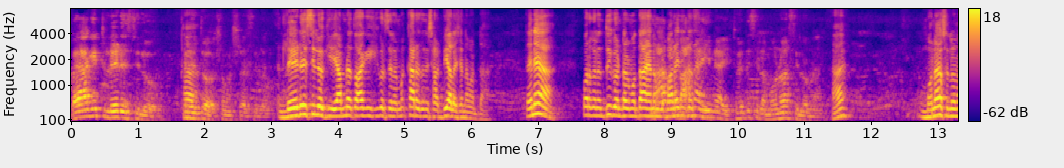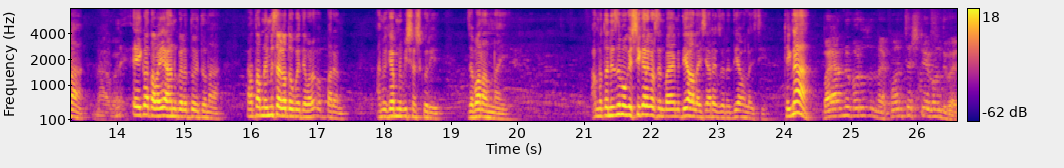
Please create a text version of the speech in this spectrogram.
ভাই আগে একটু লেট ছিল হ্যাঁ। তো সমস্যা ছিল। লেট হয়েছিল কি? আপনি তো আগে কি করছিলেন কারে জানি শার্ট দিয়ে আলাইছেন আমারটা। তাই না? পরে গেলেন দুই ঘণ্টার মধ্যে আহেন আমরা বানাই দিতেছি। মনে আছিল না। হ্যাঁ? মনে আসলো না? এই কথা ভাই এখন করে তো হইতো না। এখন তো আপনি মিশা কথা কইতে পার- পারেন। আমি কেমন বিশ্বাস করি? যে বানান নাই। আপনি তো নিজে মুখে স্বীকার করছেন ভাই আমি দেওয়া হলাইছি আরেকজনে দেওয়া হলাইছি। ঠিক না? ভাই আপনি বড় তো নাই পঞ্চাশ টাকা কোন দিবেন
